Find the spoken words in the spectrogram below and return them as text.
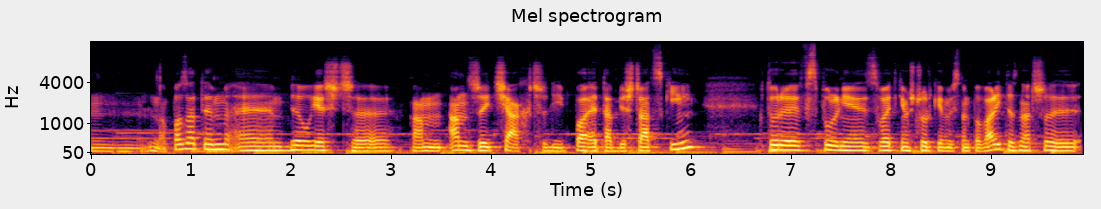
Mm, No, poza tym e, był jeszcze pan Andrzej Ciach, czyli poeta bieszczacki, który wspólnie z Wojtkiem Szczurkiem występowali. To znaczy,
